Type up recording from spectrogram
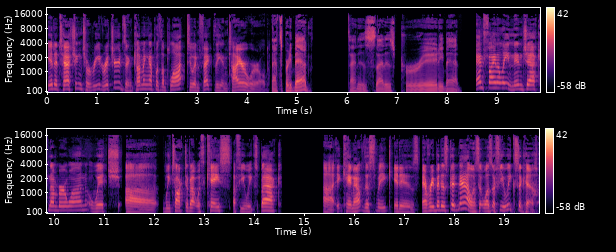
It attaching to Reed Richards and coming up with a plot to infect the entire world. That's pretty bad. That is that is pretty bad. And finally, Ninjak number one, which uh, we talked about with Case a few weeks back. Uh, it came out this week. It is every bit as good now as it was a few weeks ago.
